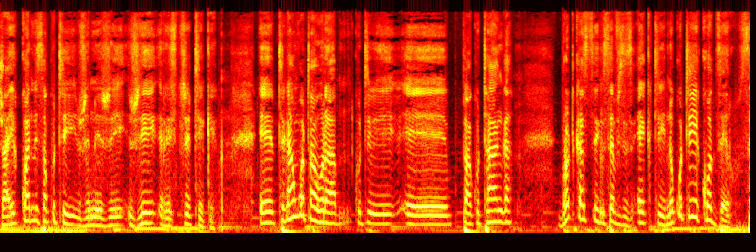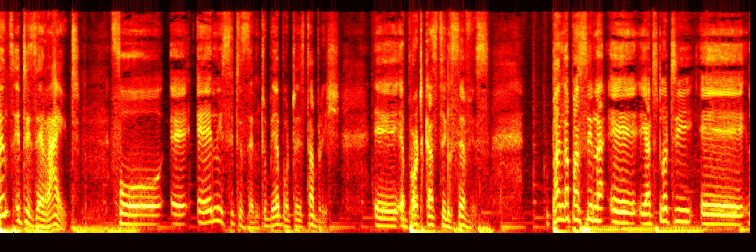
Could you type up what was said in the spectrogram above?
zvaikwanisa kuti zvinhu izvi zvirestrictike e, tingangotaura kuti e, pakutanga broadcasting services act nokuti ikodzero since it is a right for uh, any citizen to be able to establish a, a broadcasting service panga pasina uh, yatinoti uh,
